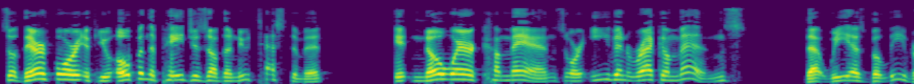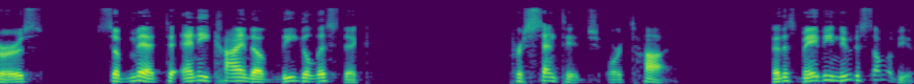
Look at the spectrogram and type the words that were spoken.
So therefore, if you open the pages of the New Testament, it nowhere commands or even recommends that we as believers submit to any kind of legalistic percentage or tithe. Now, this may be new to some of you,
